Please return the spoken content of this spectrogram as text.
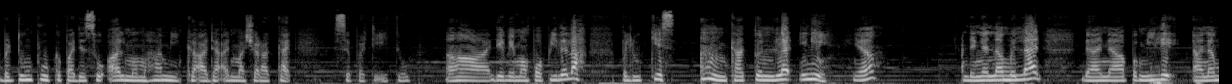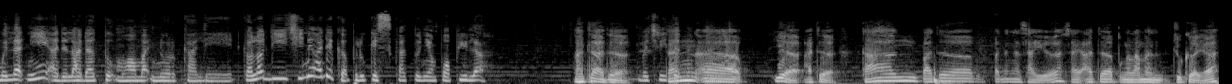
bertumpu kepada soal memahami keadaan masyarakat seperti itu. Ha, dia memang popular lah pelukis kartun lat ini. Ya dengan nama Lat dan uh, pemilik uh, nama Lat ni adalah Datuk Muhammad Nur Khalid. Kalau di China ada ke pelukis kartun yang popular? Ada ada. Bercerita Dan tentang- uh, ya ada. Dan pada pandangan saya, saya ada pengalaman juga ya.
